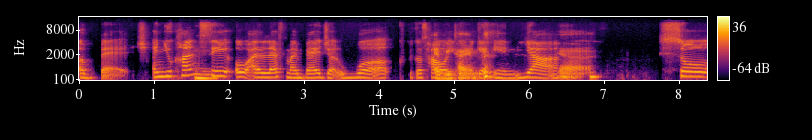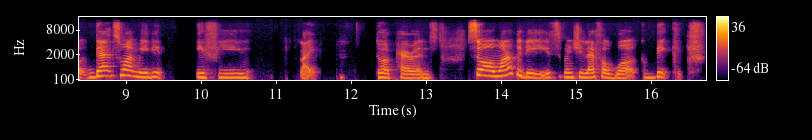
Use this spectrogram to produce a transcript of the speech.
a badge. And you can't Mm. say, oh, I left my badge at work because how are you going to get in? Yeah. yeah. So that's what made it iffy, like to her parents. So on one of the days when she left for work, Big tr-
